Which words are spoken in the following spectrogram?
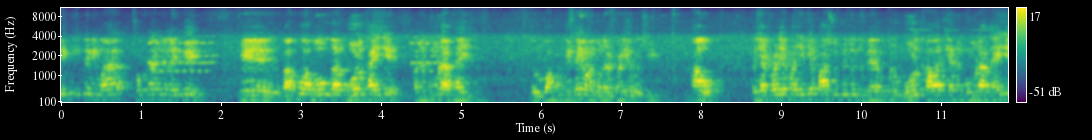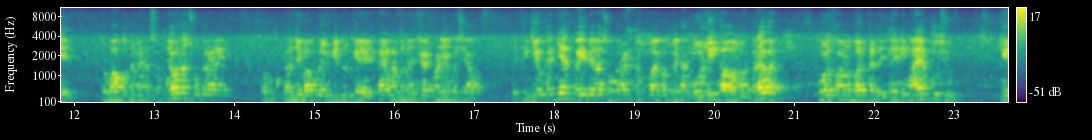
એક એકની માં છોકરાને લઈને ગઈ કે બાપુ આ બહુ ગોળ ખાય છે અને ગુમડા થાય છે. તો બાપુ કે કઈ વાંધો નહીં અઠવાડિયા પછી આવો. પછી અઠવાડિયા પછી કે પાછું કીધું તો પેલું ગોળ ખાવાથી અને ગુમડા થાય છે. તો બાપુ તમે એને સમજાવો ને છોકરાને. તો ગાંધી બાપુ એમ કીધું કે કઈ વાંધો નહીં હજી અઠવાડિયા પછી આવો. તો ત્રીજી વખત ગયા ભાઈ પેલા છોકરાને ઠપકો આપ્યો બેટા ગોળ નહીં ખાવાનો બરાબર? ગોળ ખાવાનું બંધ કરી દીધું. એની માએ પૂછ્યું કે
